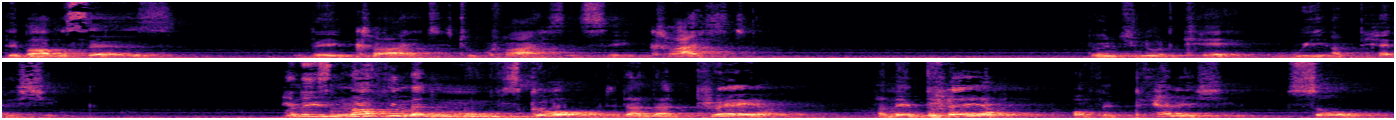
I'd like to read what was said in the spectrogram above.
the Bible says they cried to Christ and say, Christ, don't you not care? We are perishing. And there's nothing that moves God than that prayer, than the prayer of a perishing soul.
